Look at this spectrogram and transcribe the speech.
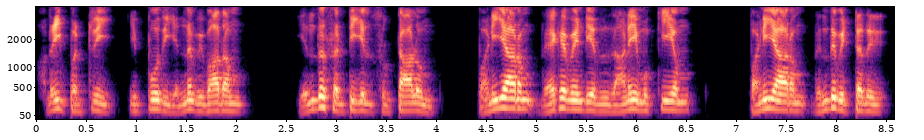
அதை பற்றி இப்போது என்ன விவாதம்? எந்த சட்டியில் சுட்டாலும் பணியாரம் வேக வேண்டியதுதானே முக்கியம். பணியாரம் வெந்துவிட்டது.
